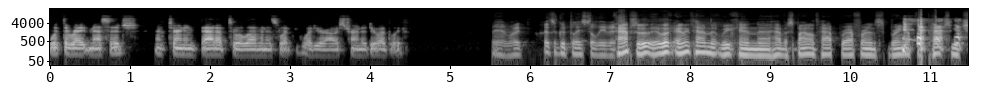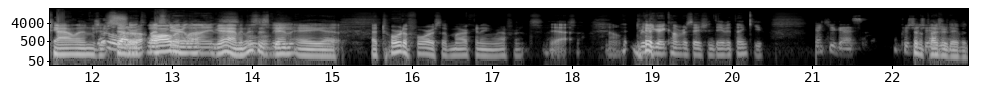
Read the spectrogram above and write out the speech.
with the right message and turning that up to 11 is what, what you're always trying to do, I believe. Man, what a, that's a good place to leave it. Absolutely. Look, anytime that we can uh, have a Spinal Tap reference, bring up the Pepsi challenge, etc. All Airlines, in one. Yeah, I mean, this has been a uh, Yeah. A tour de force of marketing reference. Uh, yeah. So, No, really great conversation, David. Thank you. Thank you guys. it's Appreciate been a pleasure. David.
